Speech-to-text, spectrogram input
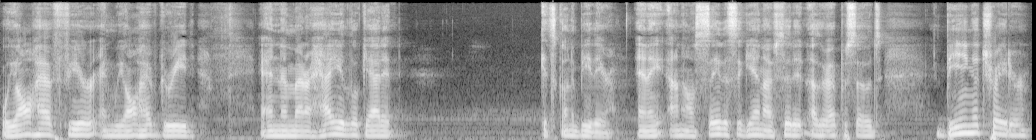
we all have fear and we all have greed. And no matter how you look at it, it's going to be there. And I, and I'll say this again, I've said it in other episodes, being a trader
